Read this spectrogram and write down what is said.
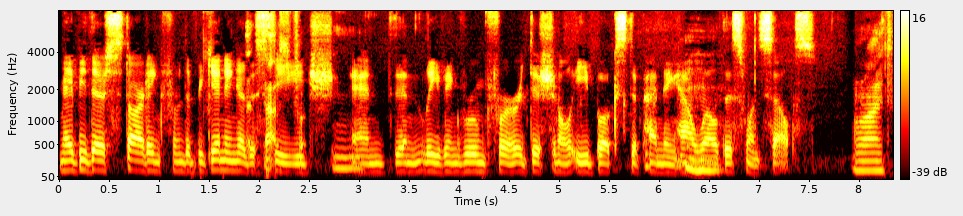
Maybe they're starting from the beginning of the That's fu- siege mm. and then leaving room for additional ebooks depending how well Mm-hmm. this one sells. Right.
